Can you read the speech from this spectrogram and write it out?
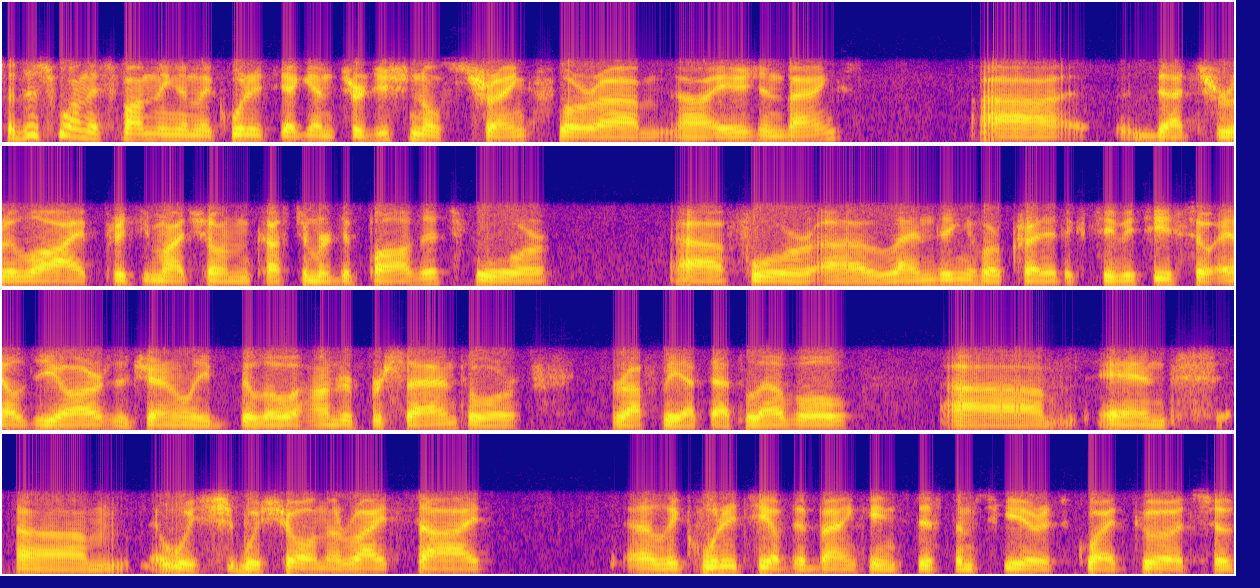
So this one is funding and liquidity. Again, traditional strength for um, uh, Asian banks uh, that rely pretty much on customer deposits for uh, for uh, lending or credit activity. So LDRs are generally below 100% or roughly at that level. Um, and um, we, sh- we show on the right side uh, liquidity of the banking systems here is quite good. So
